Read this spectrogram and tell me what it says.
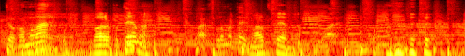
Então vamos lá? É, bora pro tema? Vai, falamos até Bora junto. pro tema. Bora.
